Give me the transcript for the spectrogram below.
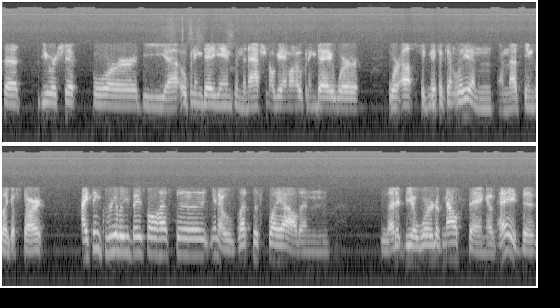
that viewership for the uh, opening day games and the national game on opening day were were up significantly, and and that seems like a start. I think really baseball has to, you know, let this play out and let it be a word of mouth thing of, hey, the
